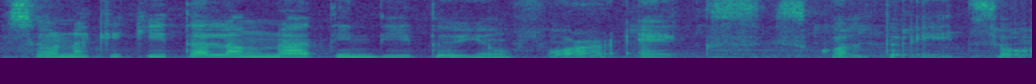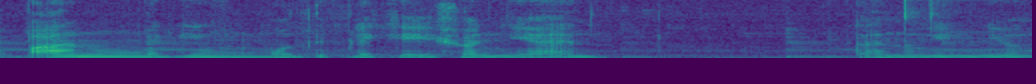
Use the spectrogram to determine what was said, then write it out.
So, nakikita lang natin dito yung 4x is equal to 8. So, paano maging multiplication yan? Tanungin nyo.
